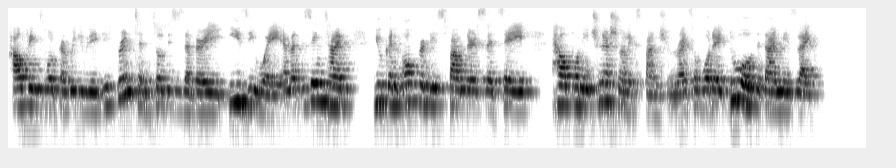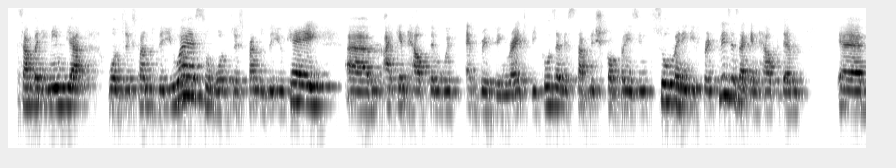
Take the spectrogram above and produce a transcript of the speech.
how things work are really, really different. And so this is a very easy way. And at the same time, you can offer these founders, let's say, help on international expansion, right? So what I do all the time is like somebody in India wants to expand to the US or wants to expand to the UK, um, I can help them with everything, right? Because I've established companies in so many different places, I can help them uh,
